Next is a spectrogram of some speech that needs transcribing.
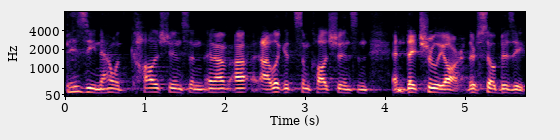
busy now with college students, and, and I, I look at some college students, and, and they truly are. They're so busy.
